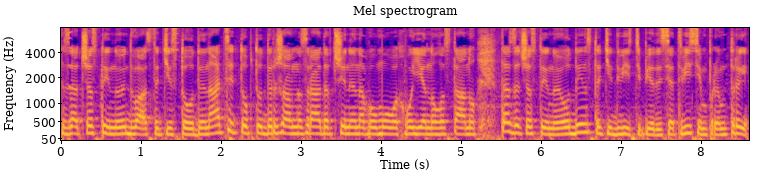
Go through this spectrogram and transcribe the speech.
за частиною 2 статті 111, тобто державна зрада вчинена в умовах воєнного стану, та за частиною 1 статті 258 прим 3,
